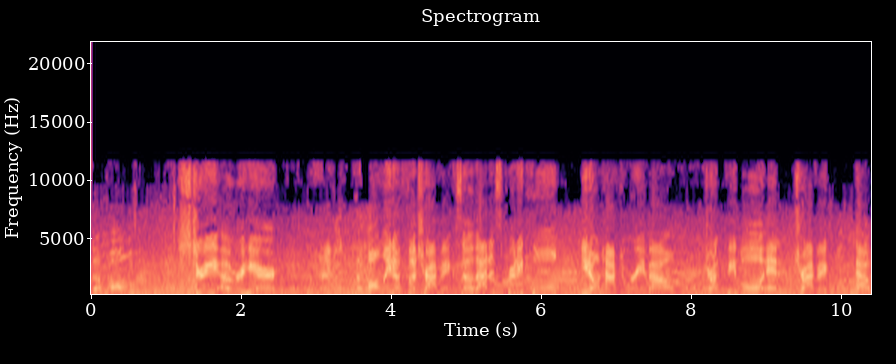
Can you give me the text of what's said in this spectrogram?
the whole street over here only to foot traffic. So that is pretty cool. You don't have to worry about drunk people and traffic. That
